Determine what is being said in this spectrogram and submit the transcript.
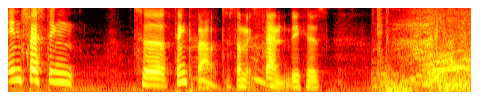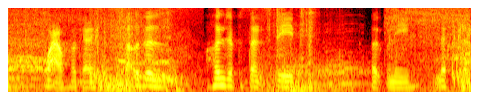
interesting to think about to some extent because... Wow, okay. That was his 100% speed opening lifting.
